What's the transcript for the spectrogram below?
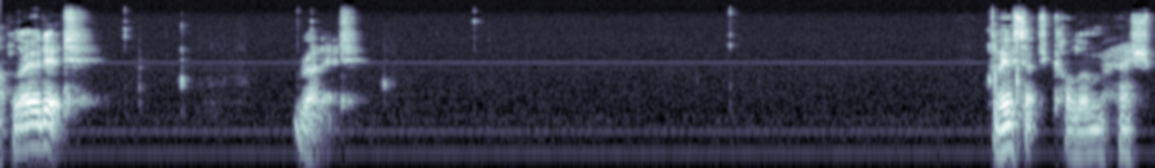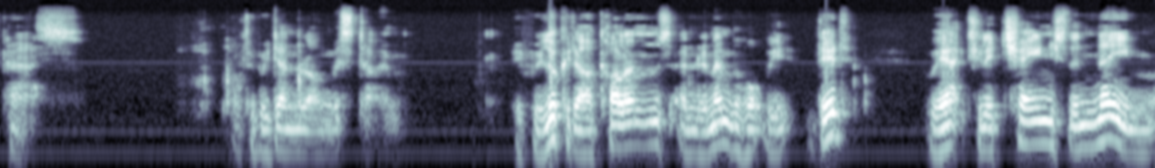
Upload it, run it. No such column hash pass. What have we done wrong this time? If we look at our columns and remember what we did, we actually changed the name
